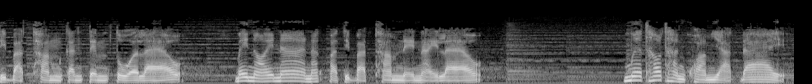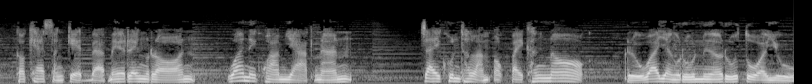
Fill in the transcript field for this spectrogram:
ฏิบัติธรรมกันเต็มตัวแล้ว ไม่น้อยหน้านักปฏิบัติธรรมไหนๆแล้ว เมื่อเท่าทันความอยากได้ ก็แค่สังเกตแบบไม่เร่งร้อนว่าในความอยากนั้น ใจคุณถลำออกไปข้างนอก หรือว่ายังรู้เนื้อรู้ตัวอยู่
